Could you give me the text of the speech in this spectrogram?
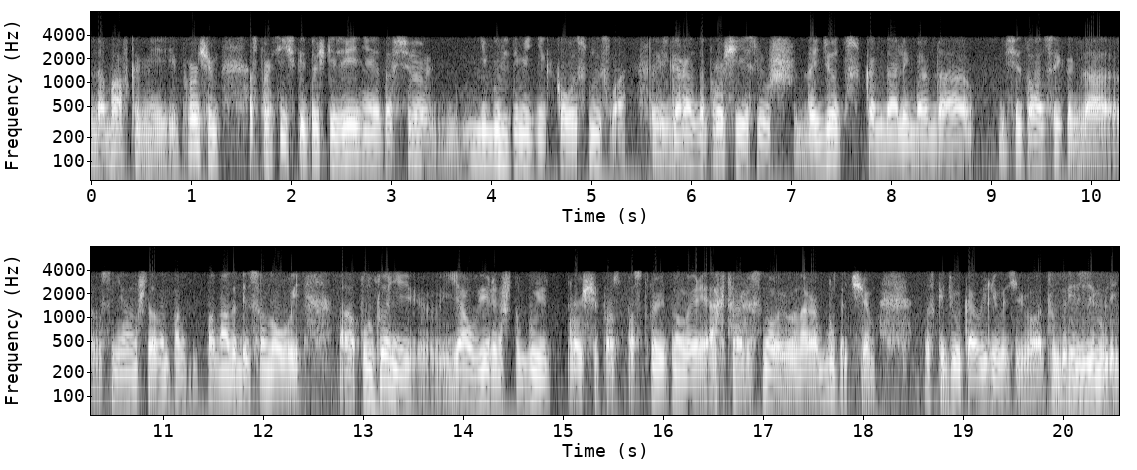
добавками и прочим, с практической точки зрения это все не будет иметь никакого смысла. То есть гораздо проще, если уж дойдет когда-либо до ситуации, когда Соединенным Штатам понадобится новый а, плутоний, я уверен, что будет проще просто построить новый реактор и снова его наработать, чем, так сказать, выковыривать его оттуда из земли.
